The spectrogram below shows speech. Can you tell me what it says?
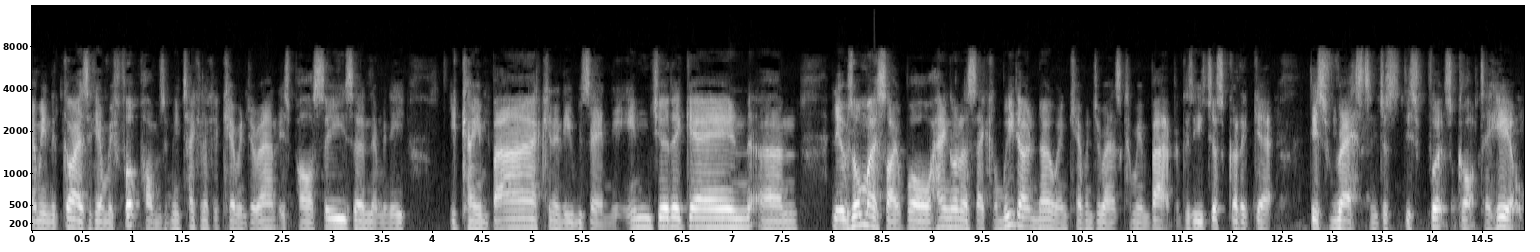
I mean, the guys again with foot problems. I mean, take a look at Kevin Durant this past season. I mean, he he came back and then he was then injured again, and, and it was almost like, well, hang on a second, we don't know when Kevin Durant's coming back because he's just got to get this rest and just this foot's got to heal.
